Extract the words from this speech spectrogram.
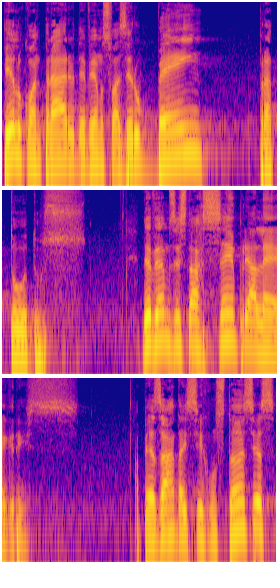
pelo contrário, devemos fazer o bem para todos. Devemos estar sempre alegres. Apesar das circunstâncias,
